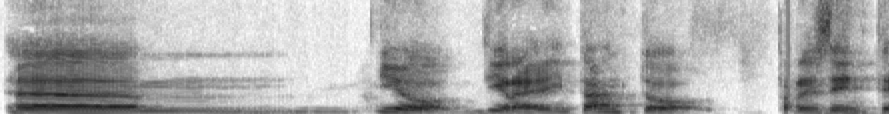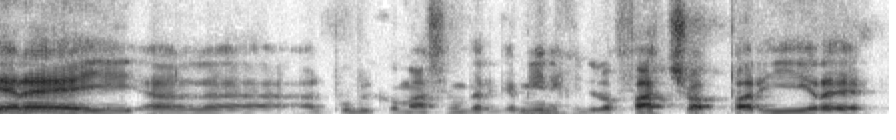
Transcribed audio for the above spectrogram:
Ehm, io direi intanto presenterei al, al, pubblico Massimo Bergamini, quindi lo faccio apparire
